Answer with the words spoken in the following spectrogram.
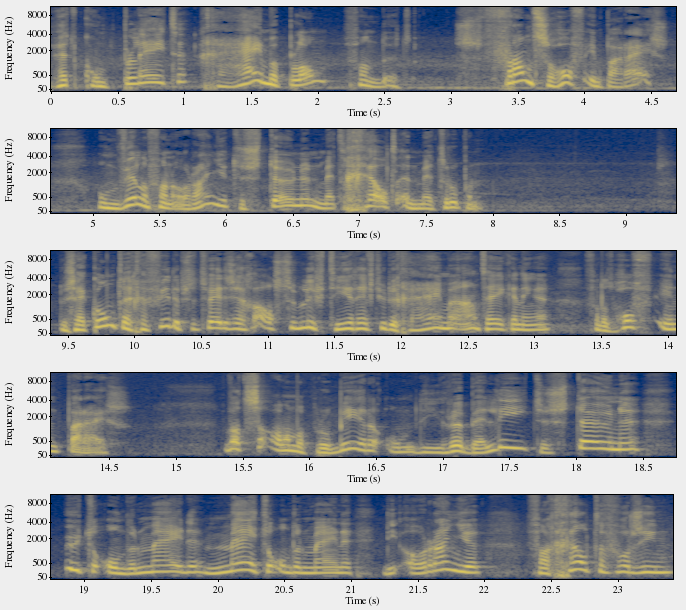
het complete geheime plan van het Franse Hof in Parijs om Willem van Oranje te steunen met geld en met troepen. Dus hij kon tegen Philips II zeggen: Alsjeblieft, hier heeft u de geheime aantekeningen van het Hof in Parijs. Wat ze allemaal proberen om die rebellie te steunen, u te ondermijnen, mij te ondermijnen, die Oranje van geld te voorzien.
